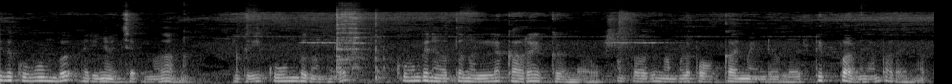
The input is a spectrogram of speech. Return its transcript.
ഇത് കൂമ്പ് അരിഞ്ഞു വെച്ചേക്കുന്നതാണ്. ഇത് ഈ കൂമ്പ് നമ്മൾ കൂമ്പിനകത്ത് നല്ല കറയൊക്കെ ഉണ്ടാവും. അപ്പോൾ അത് നമ്മൾ പോക്കാൻ വേണ്ടിയുള്ള ഒരു ടിപ്പാണ് ഞാൻ പറയുന്നത്.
